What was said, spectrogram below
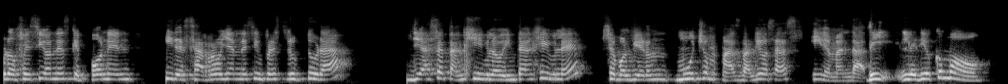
profesiones que ponen y desarrollan esa infraestructura, ya sea tangible o intangible, se volvieron mucho más valiosas y demandadas. Sí, le dio como,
